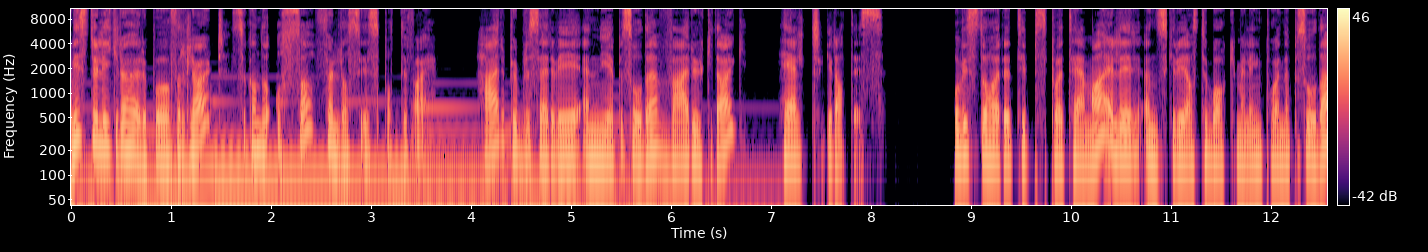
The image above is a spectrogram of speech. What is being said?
Hvis du liker å høre på Forklart, så kan du også følge oss i Spotify. Her publiserer vi en ny episode hver ukedag, helt gratis. Og hvis du har et tips på et tema, eller ønsker å gi oss tilbakemelding på en episode,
